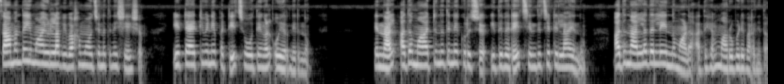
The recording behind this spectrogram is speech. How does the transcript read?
സാമന്തയുമായുള്ള വിവാഹമോചനത്തിന് ശേഷം ഈ ടാറ്റുവിനെ പറ്റി ചോദ്യങ്ങൾ ഉയർന്നിരുന്നു. എന്നാൽ അത് മാറ്റുന്നതിനെക്കുറിച്ച് ഇതുവരെ ചിന്തിച്ചിട്ടില്ല എന്നും അത് നല്ലതല്ലേ എന്നുമാണ് അദ്ദേഹം മറുപടി പറഞ്ഞത്.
